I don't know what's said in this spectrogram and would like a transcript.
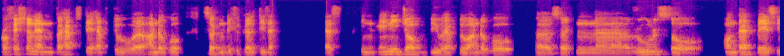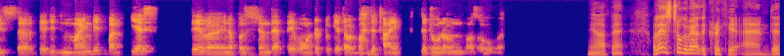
profession and perhaps they have to uh, undergo certain difficulties as in any job you have to undergo uh, certain uh, rules so on that basis uh, they didn't mind it but yes they were in a position that they wanted to get out by the time the tournament was over. Yeah, I bet. Well, let's talk about the cricket, and uh,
